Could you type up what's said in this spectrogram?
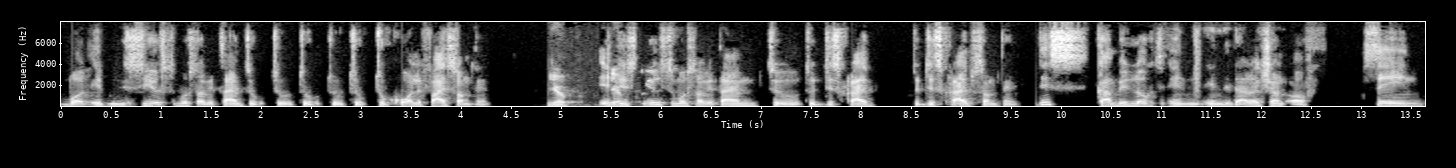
but it is used most of the time to to to to to, to qualify something. Yep. It yep. is used most of the time to to describe to describe something. This can be looked in in the direction of saying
